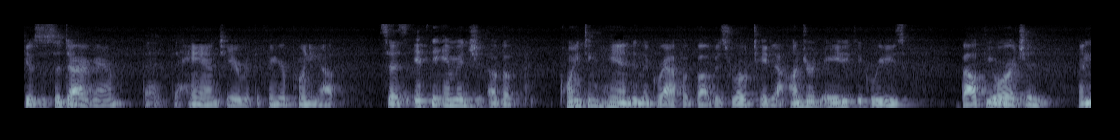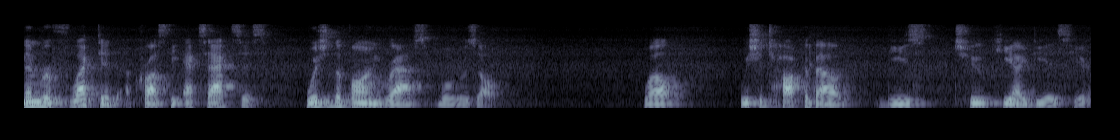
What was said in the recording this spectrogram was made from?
gives us a diagram, the, the hand here with the finger pointing up. It says if the image of a pointing hand in the graph above is rotated 180 degrees about the origin and then reflected across the x-axis, which of the following graphs will result? Well, we should talk about these two key ideas here,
